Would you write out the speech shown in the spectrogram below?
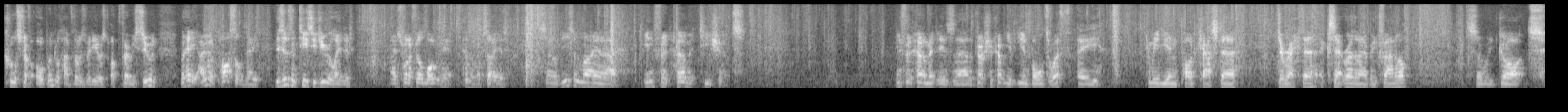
cool stuff opened. We'll have those videos up very soon. But hey, I got a parcel today. This isn't TCG related. I just want to film opening it because I'm excited. So these are my uh, Hermit t-shirts. Infinite Hermit is uh, the production company of Ian Boldsworth, a comedian, podcaster, director, etc. that I'm a big fan of. So we got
